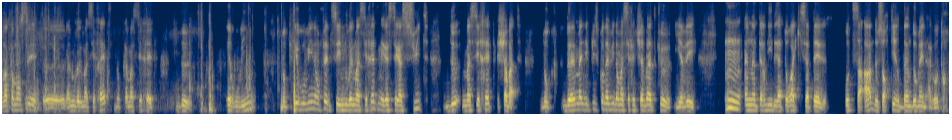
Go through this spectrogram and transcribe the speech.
On va commencer euh, la nouvelle Maserhet, donc la Maserhet de Hérouvine. Donc Hérouvine, en fait, c'est une nouvelle Maserhet, mais c'est la suite de Maserhet Shabbat. Donc, de la même manière, puisqu'on a vu dans Maserhet Shabbat qu'il y avait un interdit de la Torah qui s'appelle Otsa'a, de sortir d'un domaine à l'autre,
